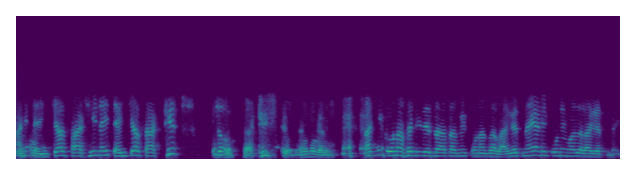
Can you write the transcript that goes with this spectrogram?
आणि. त्यांच्यासाठी नाही त्यांच्यासाठीच बरोबर आहे. बाकी कोणासाठी त्याचा आता मी कोणाचा लागत नाही आणि कोणी माझं लागत नाही.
